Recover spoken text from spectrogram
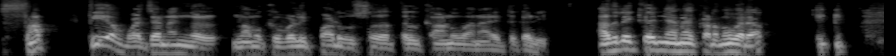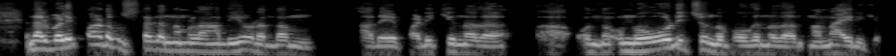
സത്യവചനങ്ങൾ നമുക്ക് വെളിപ്പാട് പുസ്തകത്തിൽ കാണുവാനായിട്ട് കഴിയും. അതിലേക്ക് ഞാൻ കടന്നു വരാം. എന്നാൽ വെളിപ്പാട് പുസ്തകം നമ്മൾ ആദ്യോടന്തം അത് പഠിക്കുന്നത് ഒന്ന് ഒന്ന് ഓടിച്ചൊന്ന് പോകുന്നത് നന്നായിരിക്കും.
